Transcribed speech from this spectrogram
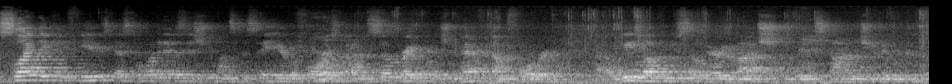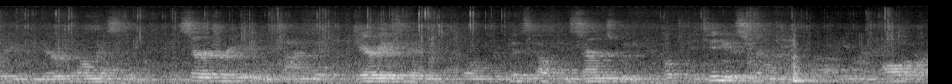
slightly confused as to what it is that she wants to say here before us, but I'm so grateful that you have come forward. Uh, we love you so very much in this time that you've been recuperating from your illness and, and surgery, and the time that Jerry has been going through his health concerns. We hope to continue to surround you, uh, you in all of our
